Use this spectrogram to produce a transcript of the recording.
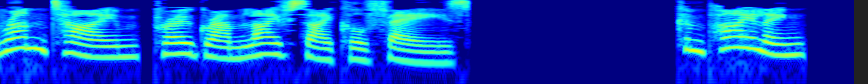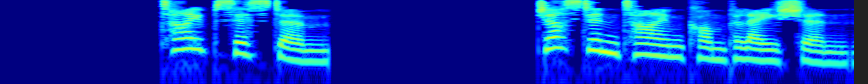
Runtime. Program lifecycle phase. Compiling. Type system. Just-in-time compilation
